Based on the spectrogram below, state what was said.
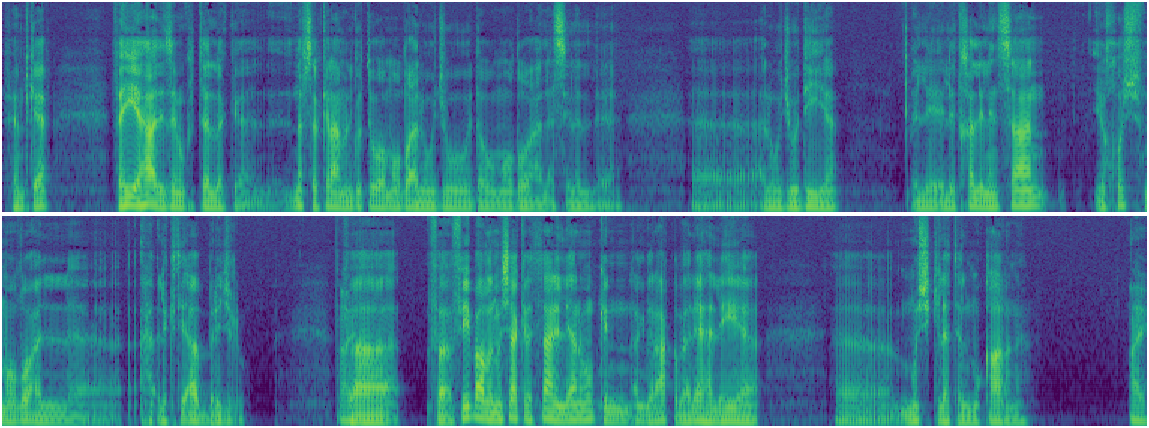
فهمت كيف؟ فهي هذه زي ما قلت لك نفس الكلام اللي قلته هو موضوع الوجود أو موضوع الأسئلة ال- آه، الوجودية اللي اللي تخلي الإنسان يخش في موضوع ال- الاكتئاب برجله ف. ففي بعض المشاكل الثانية اللي أنا ممكن أقدر أعقب عليها اللي هي آه، مشكلة المقارنة. أي.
